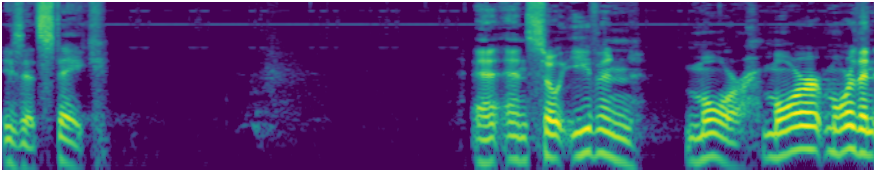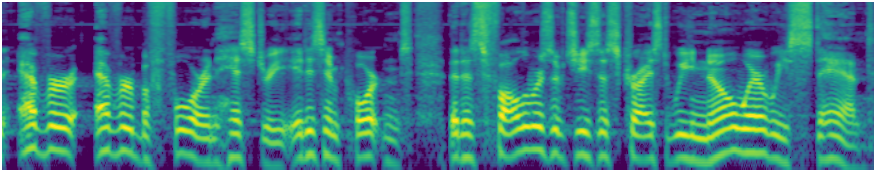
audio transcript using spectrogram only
is at stake. And, and, so, even more, more, more than ever, ever before in history, it is important that as followers of Jesus Christ, we know where we stand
